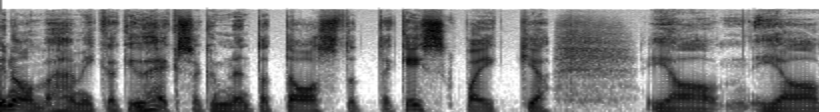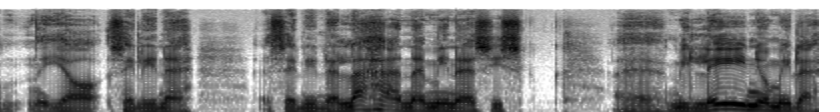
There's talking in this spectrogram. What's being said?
enam-vähem ikkagi üheksakümnendate aastate keskpaik ja, ja, ja, ja selline, selline lähenemine siis milleeniumile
